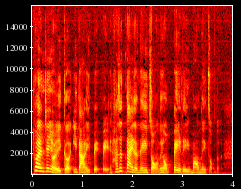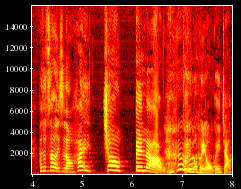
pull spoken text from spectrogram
突然间有一个意大利北北，他是戴的那种那种贝雷帽那种的，他就这样意思哦嗨，ciao bella，各位听众朋友，我跟你讲，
